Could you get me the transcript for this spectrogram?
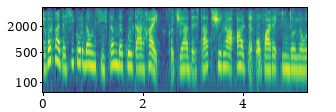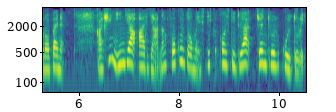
E vorba, desigur, de un sistem de cult arhaic, căci ea de stat și la alte popoare indo-europene. Ca și în India ariană, focul domestic constituia centrul cultului.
